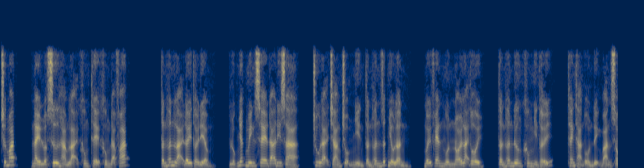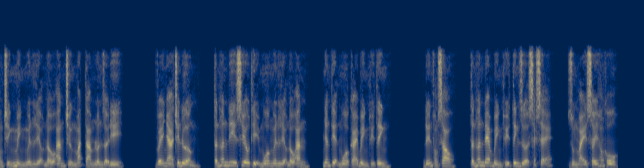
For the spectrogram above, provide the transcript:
Trước mắt, này luật sư hàm lại không thể không đã phát. Tần Hân lại đây thời điểm, Lục Nhất Minh xe đã đi xa, Chu Đại Tráng trộm nhìn Tần Hân rất nhiều lần, mấy phen muốn nói lại thôi, Tần Hân đương không nhìn thấy, thanh thản ổn định bán xong chính mình nguyên liệu nấu ăn chừng mắt tam luân rời đi. Về nhà trên đường, Tần Hân đi siêu thị mua nguyên liệu nấu ăn, nhân tiện mua cái bình thủy tinh. Đến phòng sau, Tần Hân đem bình thủy tinh rửa sạch sẽ, dùng máy sấy hong khô,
